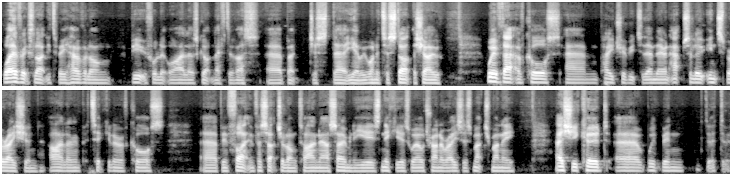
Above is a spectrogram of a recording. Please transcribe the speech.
whatever it's likely to be, however long. Beautiful little Isla's got left of us, uh, but just uh, yeah, we wanted to start the show with that, of course, and pay tribute to them. They're an absolute inspiration. Isla, in particular, of course, uh, been fighting for such a long time now, so many years. Nikki as well, trying to raise as much money as she could. Uh, we've been a, a,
